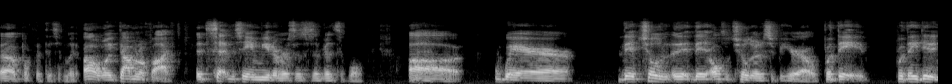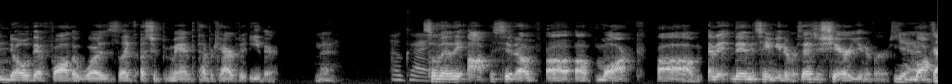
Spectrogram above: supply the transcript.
uh, book that did something? Oh, like Domino Five. It's set in the same universe as Invincible, uh, where their children they- they're also children of a superhero, but they but they didn't know their father was like a Superman type of character either. Yeah. Okay. So they're the opposite of uh, of Mark, um, and they, they're in the same universe. They actually share a universe. Yeah, Mark, Dy-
